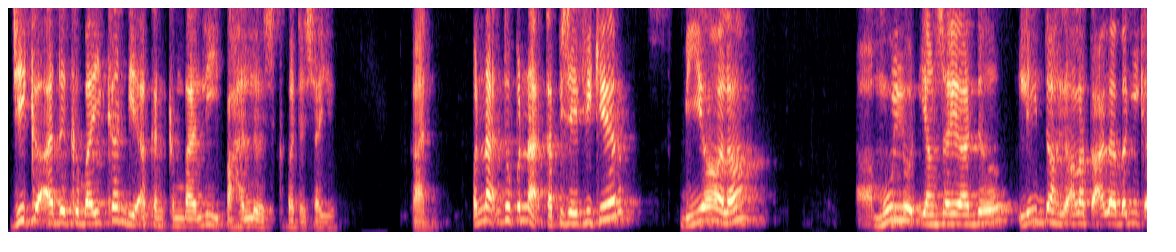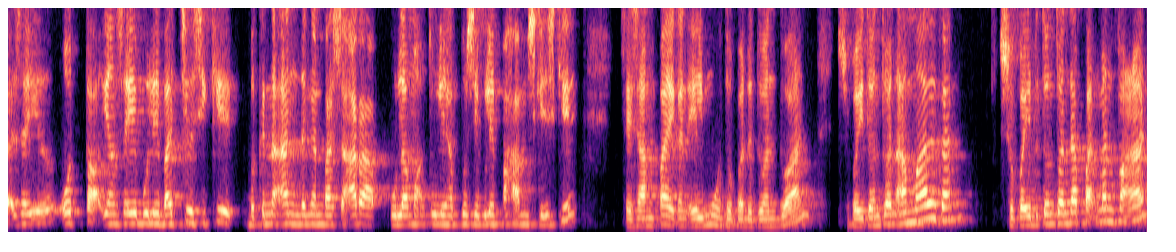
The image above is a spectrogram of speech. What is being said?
jika ada kebaikan dia akan kembali pahala kepada saya. Kan? Penat tu penat tapi saya fikir biarlah mulut yang saya ada lidah yang Allah Taala bagi kat saya otak yang saya boleh baca sikit berkenaan dengan bahasa Arab ulama tulis apa saya boleh faham sikit-sikit saya sampaikan ilmu tu pada tuan-tuan supaya tuan-tuan amalkan supaya tuan-tuan dapat manfaat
